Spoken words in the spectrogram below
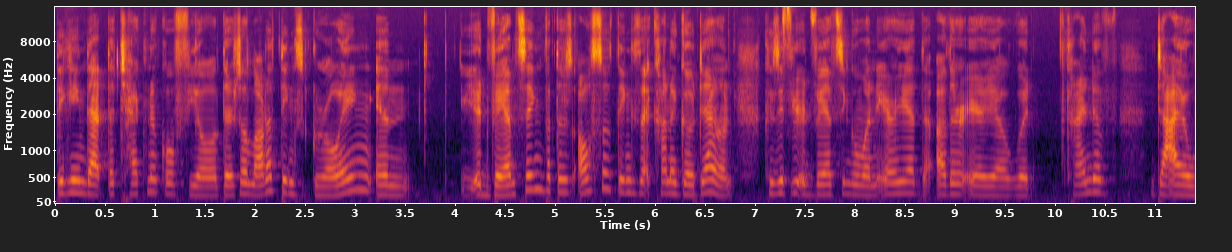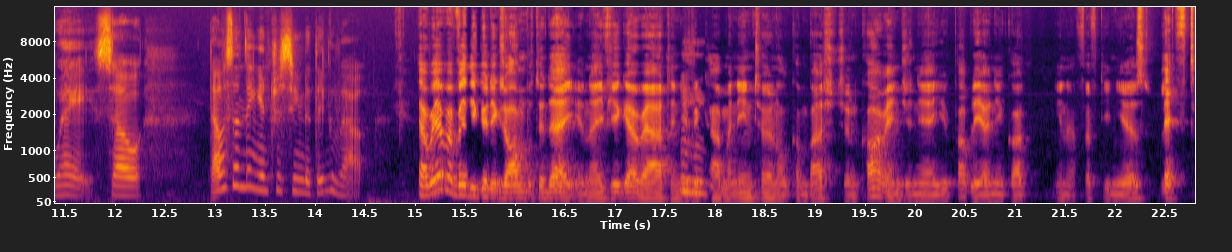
Thinking that the technical field, there's a lot of things growing and advancing, but there's also things that kind of go down. Because if you're advancing in one area, the other area would kind of die away. So that was something interesting to think about. Now, we have a very good example today. You know, if you go out and you Mm-hmm. become an internal combustion car engineer, you probably only got, you know, 15 years left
